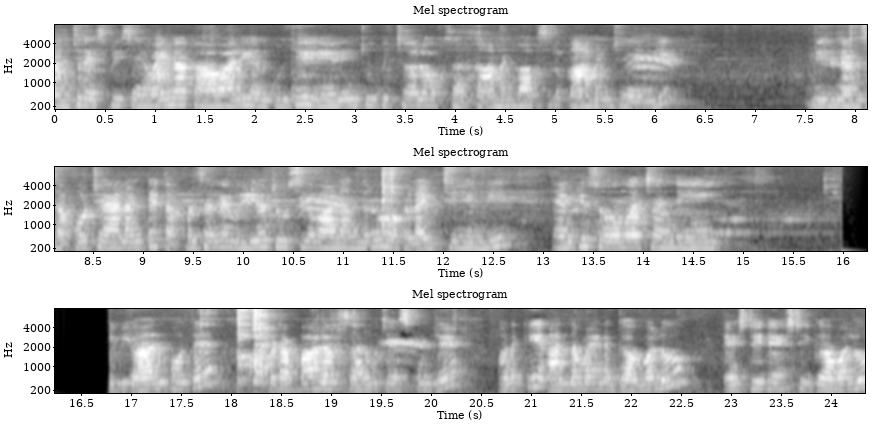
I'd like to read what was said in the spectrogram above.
మంచి రెసిపీస్ ఏమైనా కావాలి అనుకుంటే ఏం చూపించాలో ఒకసారి కామెంట్ బాక్స్లో కామెంట్ చేయండి. మీరు నన్ను సపోర్ట్ చేయాలంటే తప్పనిసరిగా వీడియో చూసిన వాళ్ళందరూ ఒక లైక్ చేయండి. థ్యాంక్ యూ సో మచ్ అండి. ఇవి ఆరిపోతే ఒక డబ్బాలో సర్వ్ చేసుకుంటే మనకి అందమైన గవ్వలు టేస్టీ టేస్టీ గవ్వలు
